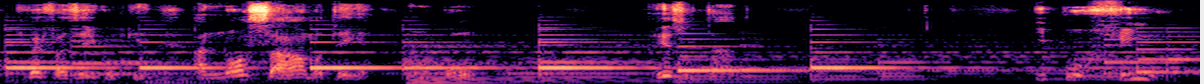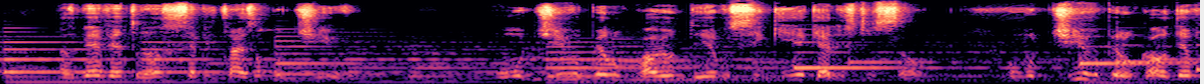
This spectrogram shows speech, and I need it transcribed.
que vai fazer com que a nossa alma tenha um bom resultado. E por fim, as bem-aventuranças sempre trazem um motivo, um motivo pelo qual eu devo seguir aquela instrução, o motivo pelo qual eu devo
